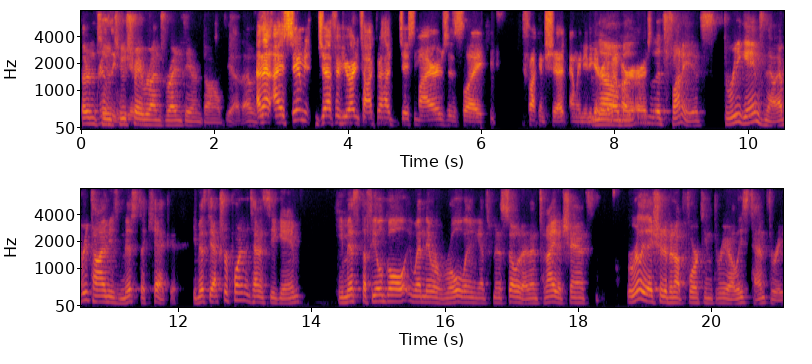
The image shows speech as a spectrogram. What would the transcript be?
Third and two, really two weird. straight runs right into Aaron Donald. Yeah, that was. And then I assume Jeff, have you already talked about how Jason Myers is like fucking shit, and we need to get no, rid of him? Or, or... It's funny. It's three games now. Every time he's missed a kick, he missed the extra point in the Tennessee game. He missed the field goal when they were rolling against Minnesota. And then tonight, a chance. Really, they should have been up 14 3 or at least 10 3.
